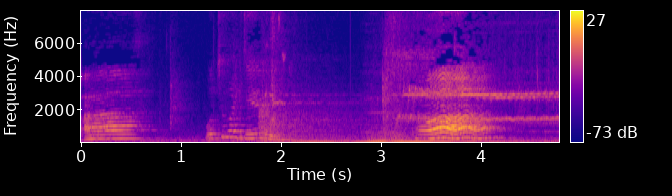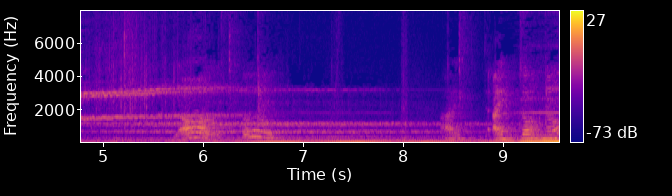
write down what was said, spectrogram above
uh, what do I do? Ah, oh, oh, I, don't know.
